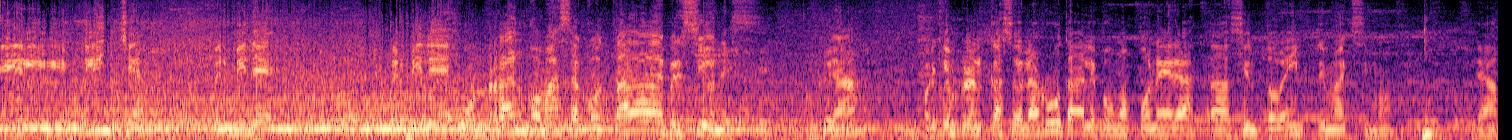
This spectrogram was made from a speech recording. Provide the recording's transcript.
el clincher permite, permite un rango más acotado de presiones. ¿ya? Por ejemplo, en el caso de la ruta le podemos poner hasta 120 máximo. ¿Ya?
